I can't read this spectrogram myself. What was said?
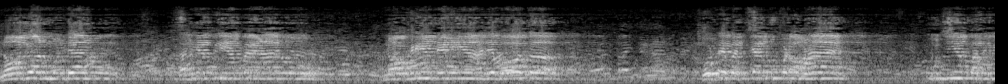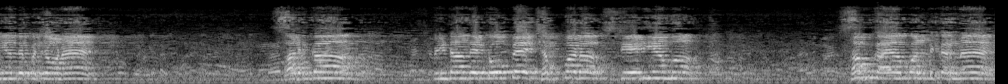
ਨੌਜਵਾਨ ਮੁੰਡਿਆਂ ਨੂੰ, ਸਾਡੀਆਂ ਧੀਆਂ ਭੈਣਾਂ ਨੂੰ ਨੌਕਰੀਆਂ ਦੇਣੀਆਂ ਹਜੇ ਬਹੁਤ ਛੋਟੇ ਬੱਚਿਆਂ ਨੂੰ ਪੜਾਉਣਾ ਹੈ। ਉੱਚੀਆਂ ਪਦਵੀਆਂ ਤੇ ਪਹੁੰਚਾਉਣਾ ਹੈ। ਸੜਕਾਂ ਪਿੰਡਾਂ ਦੇ ਟੋਭੇ ਛੱਪੜ ਸਟੇਡੀਅਮ ਸਭ ਕਾਇਆ ਪਲਟ ਕਰਨਾ ਹੈ।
